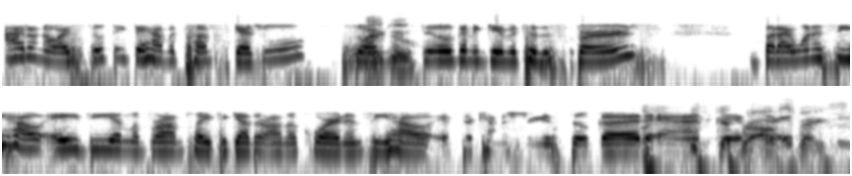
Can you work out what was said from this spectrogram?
I don't know. I still think they have a tough schedule. So They I'm do. still going to give it to the Spurs. But I want to see how AD and LeBron play together on the court and see how if their chemistry is still good and Look at if Rob's they're able face.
